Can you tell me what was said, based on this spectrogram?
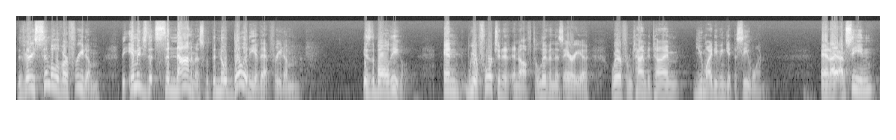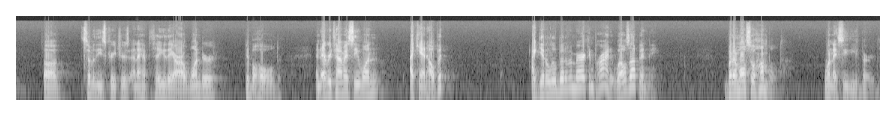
the very symbol of our freedom, the image that's synonymous with the nobility of that freedom, is the bald eagle. And we are fortunate enough to live in this area where from time to time you might even get to see one. And I, have seen uh, some of these creatures, and I have to tell you, they are a wonder to behold. And every time I see one, I can't help it. I get a little bit of American pride. It wells up in me. But I'm also humbled when I see these birds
